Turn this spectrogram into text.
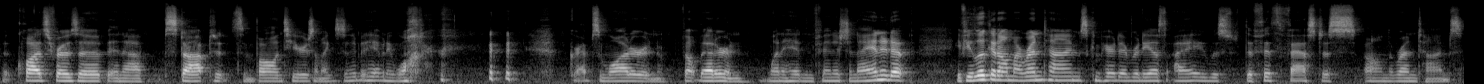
But quads froze up, and I stopped at some volunteers. I'm like, does anybody have any water? Grabbed some water and felt better, and went ahead and finished. And I ended up, if you look at all my run times compared to everybody else, I was the fifth fastest on the run times.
